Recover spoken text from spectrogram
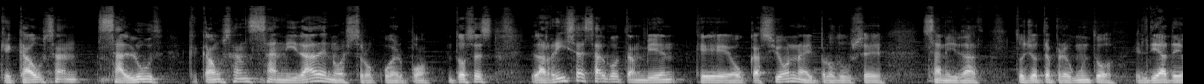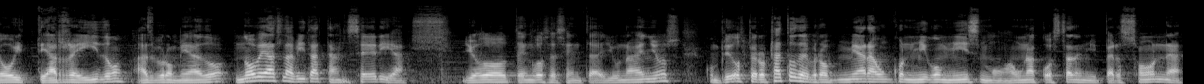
que causan salud, que causan sanidad en nuestro cuerpo. Entonces, la risa es algo también que ocasiona y produce sanidad. Entonces yo te pregunto, el día de hoy, ¿te has reído? ¿Has bromeado? No veas la vida tan seria. Yo tengo 61 años cumplidos, pero trato de bromear aún conmigo mismo, a una costa de mi persona,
